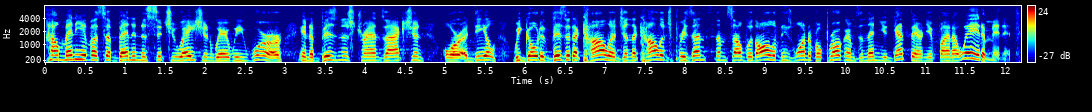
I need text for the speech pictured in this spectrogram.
How many of us have been in a situation where we were in a business transaction or a deal? We go to visit a college and the college presents themselves with all of these wonderful programs, and then you get there and you find out, wait a minute,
